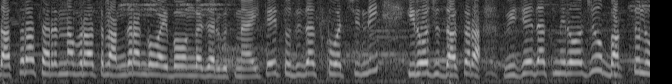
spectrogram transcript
దసరా శరన్నవరాత్రులు అంగరంగ వైభవంగా జరుగుతున్నాయి. అయితే తుది దశకు వచ్చింది ఈరోజు దసరా. విజయదశమి రోజు భక్తులు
